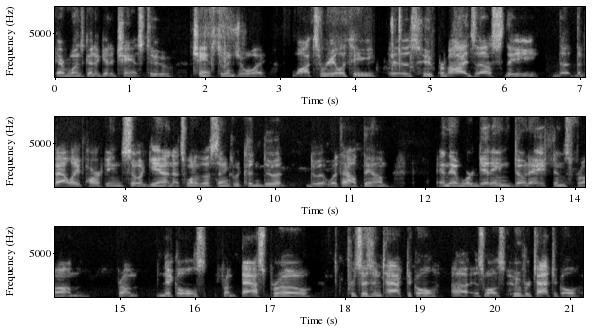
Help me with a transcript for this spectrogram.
everyone's going to get a chance to chance to enjoy. Watts Realty is who provides us the, the the valet parking. So again, that's one of those things we couldn't do it do it without them and then we're getting donations from from Nichols, from Bass Pro, Precision Tactical, uh, as well as Hoover Tactical.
